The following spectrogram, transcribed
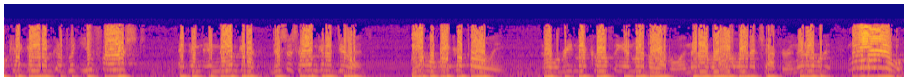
okay, God, I'm going to put you first, and, and, and now I'm going to, this is how I'm going to do it. I will wake up early, and I will read my coffee and my Bible, and then I will outline a chapter, and then I will. No!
